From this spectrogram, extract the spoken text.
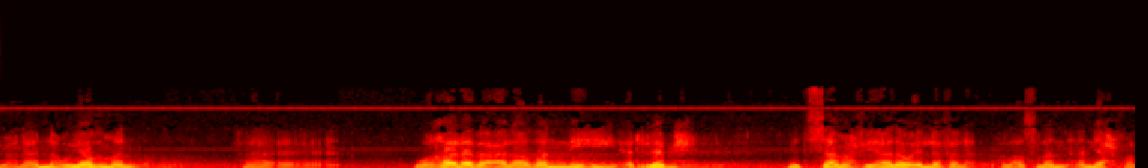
يعني أنه يضمن ف وغلب على ظنه الربح يتسامح في هذا وإلا فلا. الأصل أن يحفظ.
